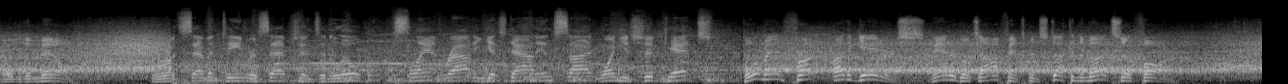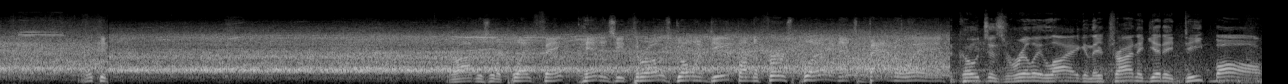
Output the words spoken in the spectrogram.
Over the middle. With 17 receptions and a little slant route, he gets down inside, one you should catch. Four-man front are the Gators. Vanderbilt's offense been stuck in the mud so far. Look at Rodgers with a play fake, hit as he throws, going deep on the first play, and that's batted away. The coaches really like, and they're trying to get a deep ball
